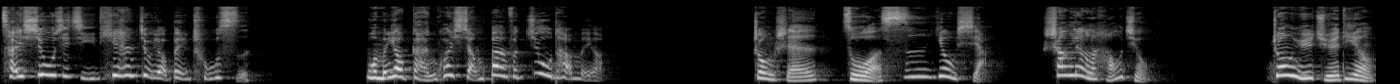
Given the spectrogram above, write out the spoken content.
才休息几天就要被处死。我们要赶快想办法救他们呀！众神左思右想，商量了好久，终于决定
